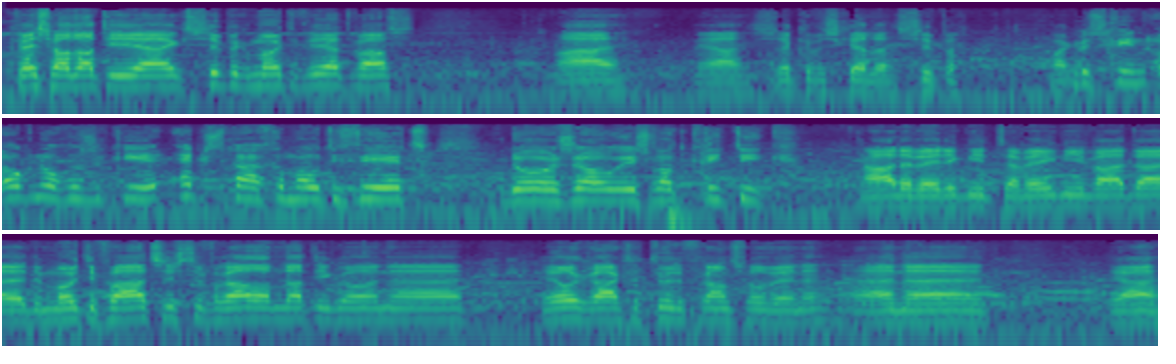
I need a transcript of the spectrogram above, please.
Ik wist wel dat hij uh, super gemotiveerd was. Maar ja, zulke verschillen, super. Misschien ook nog eens een keer extra gemotiveerd door zo eens wat kritiek. Nou, dat weet ik niet. Dat weet ik niet. Maar de, de motivatie is er vooral omdat hij gewoon uh, heel graag de Tour de France wil winnen. En ja,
